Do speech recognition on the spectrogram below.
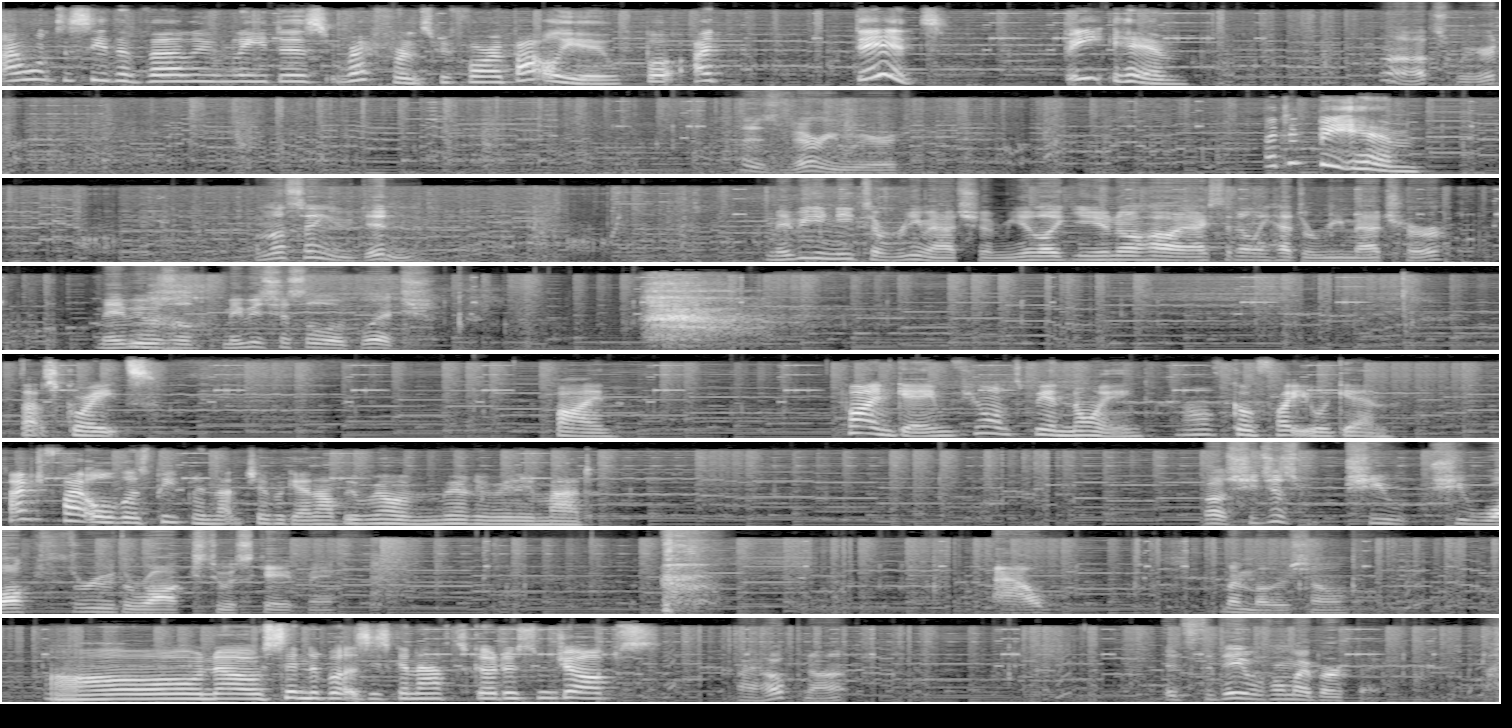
I want to see the Verloom leader's reference before I battle you, but I did beat him. Oh, that's weird. That is very weird. I did beat him. I'm not saying you didn't. Maybe you need to rematch him. You like you know how I accidentally had to rematch her? Maybe it was a, maybe it's just a little glitch. That's great. Fine. Fine, game. If you want to be annoying, I'll go fight you again. If I have to fight all those people in that gym again, I'll be really, really, really mad. Well, she just she she walked through the rocks to escape me. Ow. My mother's home. Oh no, Cinderbutters is gonna have to go do some jobs. I hope not. It's the day before my birthday.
